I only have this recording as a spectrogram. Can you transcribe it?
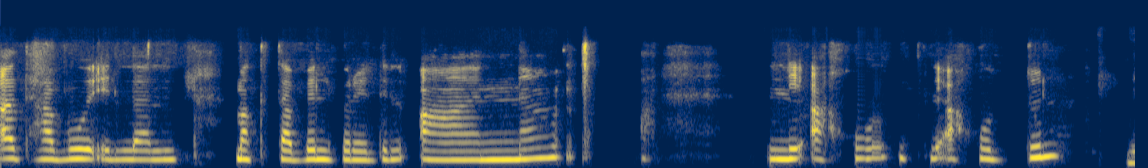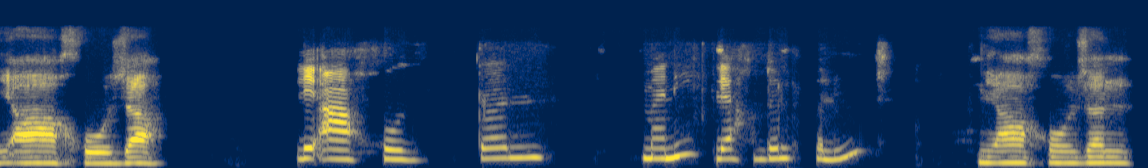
أذهب إلى المكتب البريد الآن. لأخذ لأخذ ال- لآخذ. لأخذ الماني لأخذ الفلوس لآخذ ال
